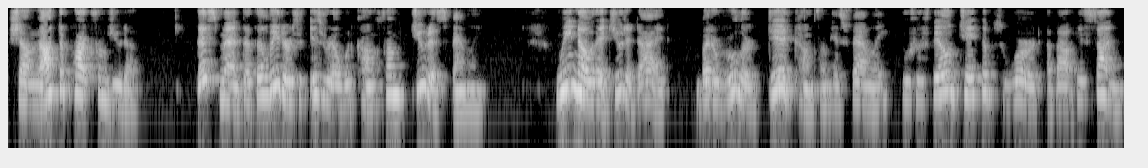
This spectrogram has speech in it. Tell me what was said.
shall not depart from Judah this meant that the leaders of Israel would come from Judah's family. We know that Judah died, but a ruler did come from his family who fulfilled Jacob's word about his son.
